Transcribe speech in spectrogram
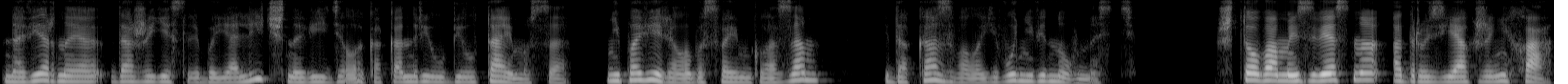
Наверное, даже если бы я лично видела, как Анри убил Таймуса, не поверила бы своим глазам и доказывала его невиновность. «Что вам известно о друзьях жениха?»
